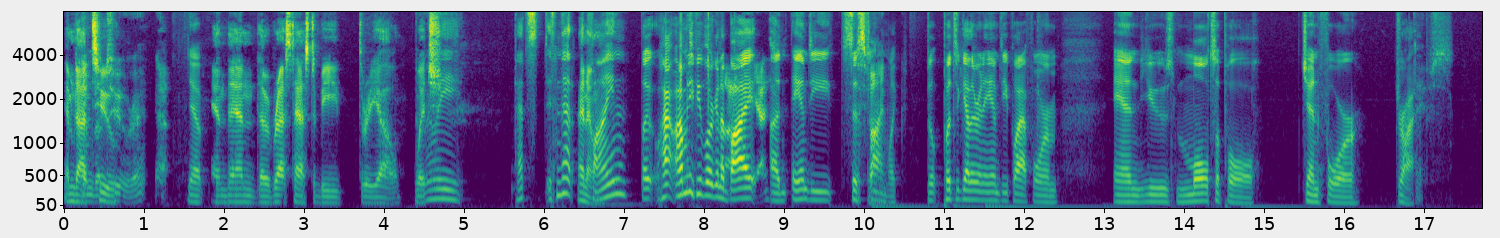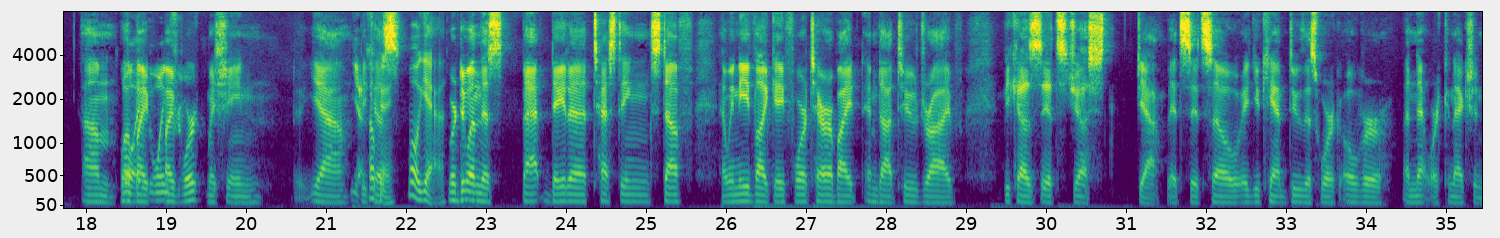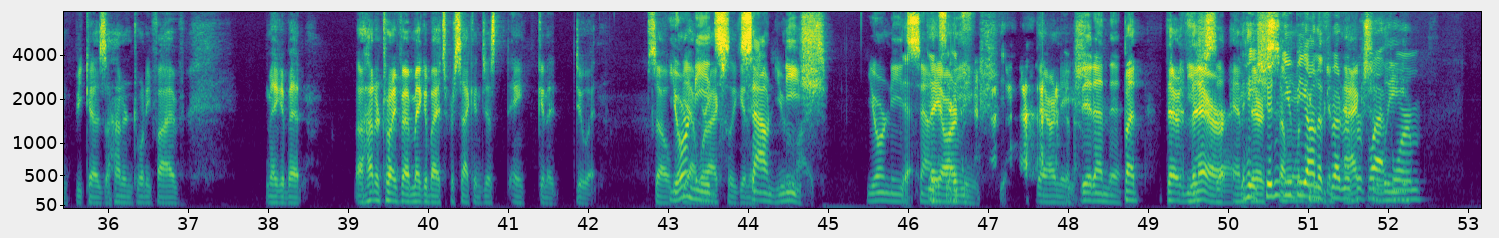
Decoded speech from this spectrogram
M.2, M.2, right? Yeah. Yep. and then the rest has to be 3.0, which really, that's isn't that fine? Like, how, how many people are going to buy yes. an AMD system, fine. like built, put together an AMD platform, and use multiple Gen 4 drives? Um, well, Well, my, and going my from- work machine, yeah, Yes. Okay. Well, yeah. we're doing this bat data testing stuff, and we need like a four terabyte M.2 drive because it's just yeah, it's it's so you can't do this work over a network connection because 125 megabit, 125 megabytes per second just ain't gonna do it. So Your yeah, we're needs actually gonna sound utilize- niche. Your needs Yeah, sound They It's- are it's- niche. They are a niche. bit on the. but they're niche there, side. and Hey, shouldn't you be on the can Threadripper actually- platform?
